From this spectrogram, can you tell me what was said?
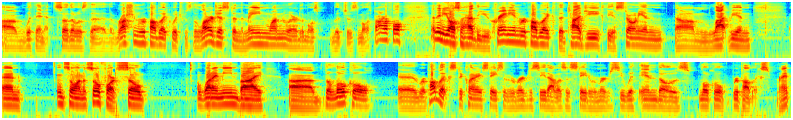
uh, within it. So there was the, the Russian Republic, which was the largest and the main one, where the most which was the most powerful, and then you also had the Ukrainian Republic, the Tajik, the Estonian, um, Latvian, and and so on and so forth. So what I mean by uh, the local uh, republics declaring states of emergency, that was a state of emergency within those local republics, right?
